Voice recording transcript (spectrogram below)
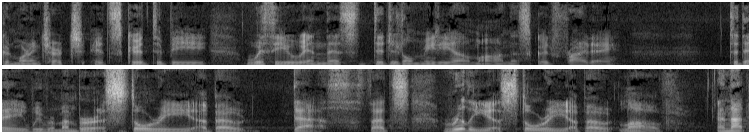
Good morning, church. It's good to be with you in this digital medium on this Good Friday. Today, we remember a story about death that's really a story about love. And that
